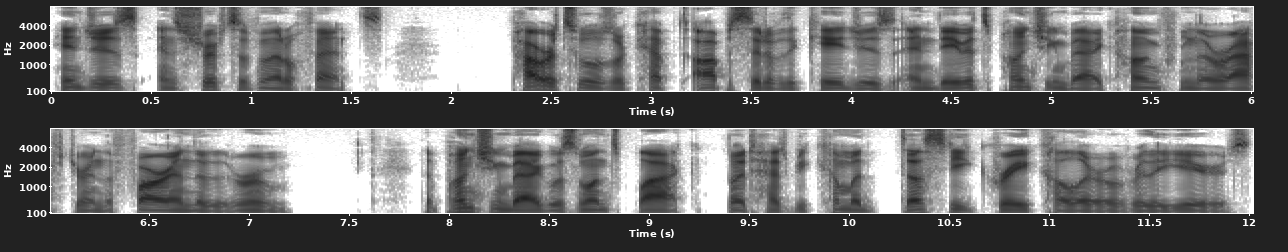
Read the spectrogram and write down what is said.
hinges, and strips of metal fence. Power tools were kept opposite of the cages, and David's punching bag hung from the rafter in the far end of the room. The punching bag was once black, but had become a dusty gray color over the years.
